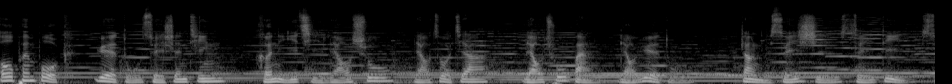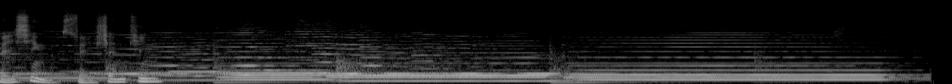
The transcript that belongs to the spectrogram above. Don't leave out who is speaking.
Speaker 1: Open Book 阅读随身听，和你一起聊书、聊作家、聊出版、聊阅读，让你随时随地、随性随身听。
